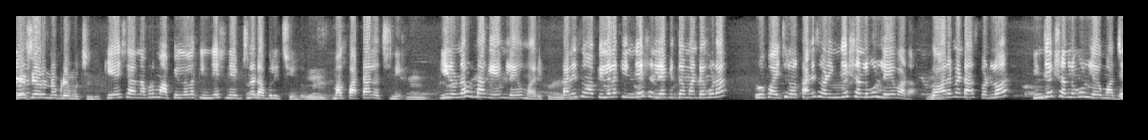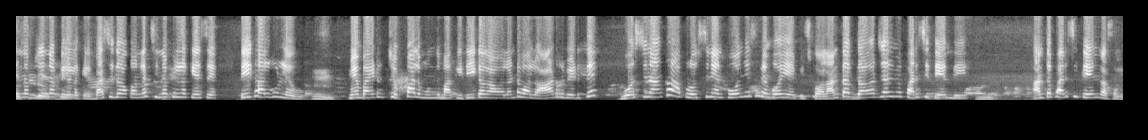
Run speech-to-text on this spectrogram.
కేసీఆర్ ఉన్నప్పుడు ఏమొచ్చింది? కేసీఆర్ అన్నప్పుడు మా పిల్లలకి ఇంజక్షన్ వేయించిన డబ్బులు ఇచ్చిండు. మాకు పట్టాలు వచ్చినాయి. ఈయన ఉన్నప్పుడు మాకు ఏం లేవు మరి కనీసం మా పిల్లలకి ఇంజక్షన్ లేపిద్దామంటే కూడా రూపాయి ఇచ్చిన కనీసం వాడు ఇంజక్షన్లు కూడా లేవాడ. గవర్నమెంట్ హాస్పిటల్లో ఇంజక్షన్లు కూడా లేవు. మా చిన్న చిన్న పిల్లలకి బస్సు దవాఖానలో చిన్న పిల్లలకి వేసే టీకాలు కూడా లేవు. మేము బయటకు చెప్పాలి ముందు మాకు ఈ టీకా కావాలంటే వాళ్ళు ఆర్డర్ పెడితే వచ్చినాక అప్పుడు వస్తే నేను ఫోన్ చేసి మేము పోయి వేయించుకోవాలి అంత దౌర్జాన్య పరిస్థితి ఏంది? అంత పరిస్థితి ఏంది అసలు?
